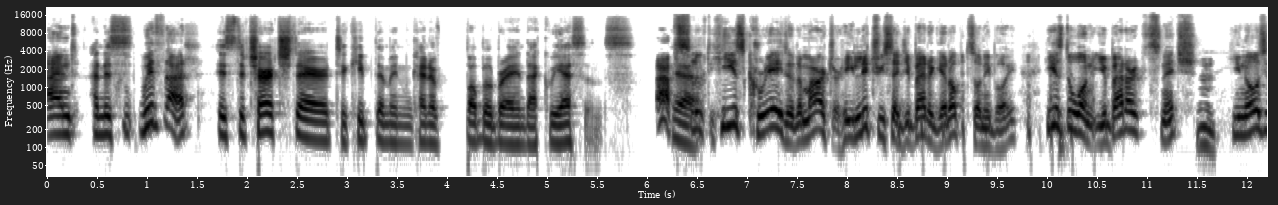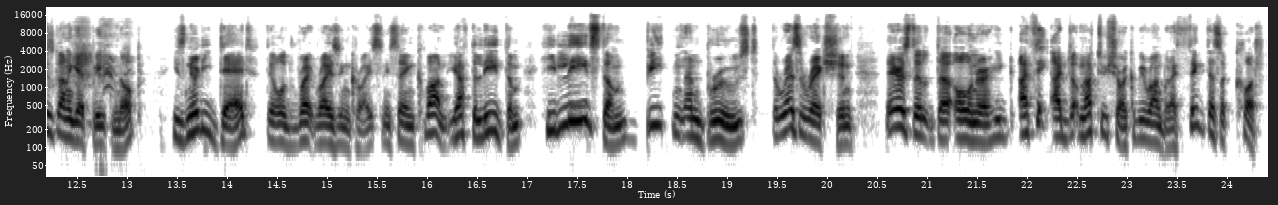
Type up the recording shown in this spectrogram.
And And is with that, is the church there to keep them in kind of bubble brained acquiescence? absolutely, he has created a martyr. He literally said, "You better get up, sonny boy." He's the one. You better snitch. Hmm. He knows he's going to get beaten up. He's nearly dead, the old right rising Christ, and he's saying, Come on, you have to lead them. He leads them, beaten and bruised, the resurrection. There's the, the owner. He I think I'm not too sure, I could be wrong, but I think there's a cut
